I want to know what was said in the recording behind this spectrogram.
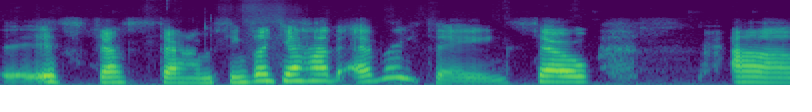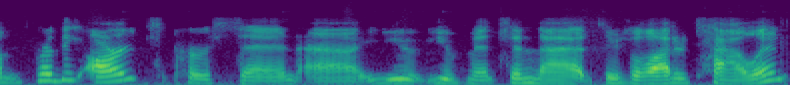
it's just um, seems like you have everything. So. Um, for the arts person, uh, you you've mentioned that there's a lot of talent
